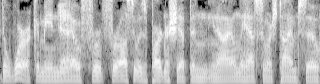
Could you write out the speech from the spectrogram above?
the work. I mean, yeah. you know, for, for us it was a partnership, and you know, I only have so much time, so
